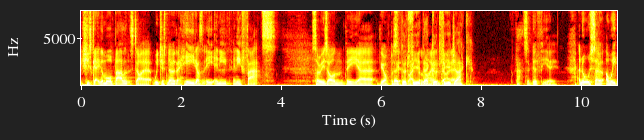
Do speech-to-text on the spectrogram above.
she's getting a more balanced diet. We just know that he doesn't eat any any fats, so he's on the uh, the opposite. They're good like, for you. the They're good for you. Jack. Fats are good for you. And also, are we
